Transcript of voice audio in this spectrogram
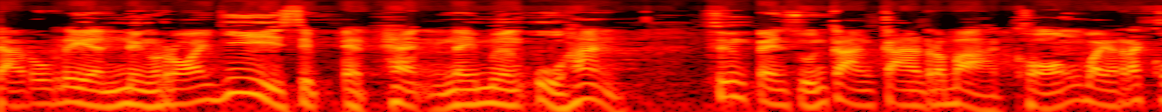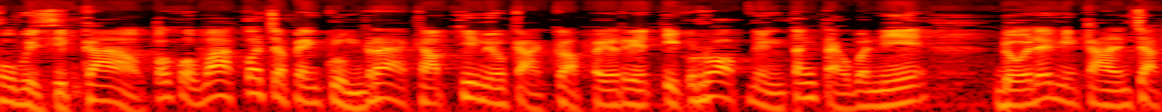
จากโรงเรียน 121 แห่งในเมืองอู่ฮั่น ซึ่งเป็นศูนย์กลางการระบาดของไวรัสโควิด -19 ปรากฏว่าก็จะเป็นกลุ่มแรกครับ ที่มีโอกาสกลับไปเรียนอีกรอบหนึ่งตั้งแต่วันนี้ โดยได้มีการจัด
